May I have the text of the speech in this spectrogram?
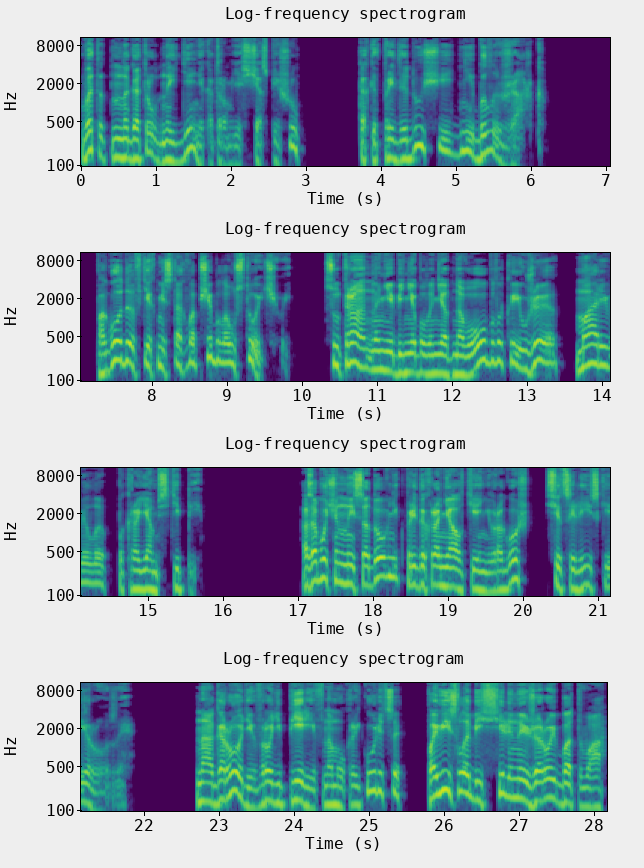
В этот многотрудный день, о котором я сейчас пишу, как и в предыдущие дни, было жарко. Погода в тех местах вообще была устойчивой. С утра на небе не было ни одного облака и уже маревело по краям степи. Озабоченный садовник предохранял тенью рогож сицилийские розы. На огороде, вроде перьев на мокрой курице, повисла обессиленной жарой ботва,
